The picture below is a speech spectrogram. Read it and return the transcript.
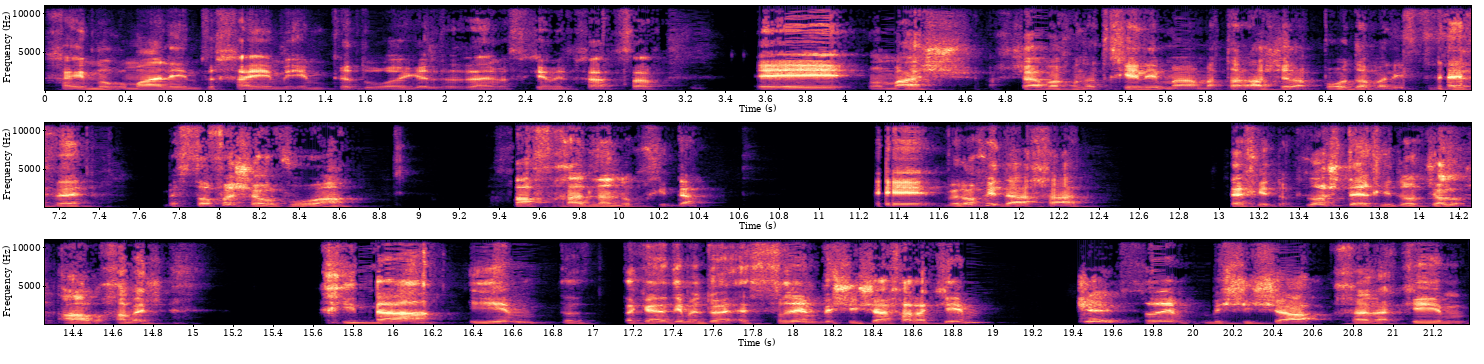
חיים נורמליים זה חיים עם כדורגל, וזה אני מסכים איתך, אסף. אה, ממש, עכשיו אנחנו נתחיל עם המטרה של הפוד, אבל לפני זה, בסוף השבוע, אסף חד לנו חידה. אה, ולא חידה אחת, שתי חידות, לא שתי חידות, שלוש, ארבע, חמש. חידה עם, תקן אותי אם אני טועה, 26 חלקים? כן. 26 חלקים,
